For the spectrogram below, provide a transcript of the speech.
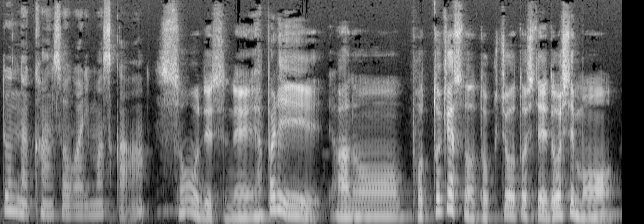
どんな感想がありますか？そうですね。やっぱり、あの、ポッドキャストの特徴としてどうしても、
